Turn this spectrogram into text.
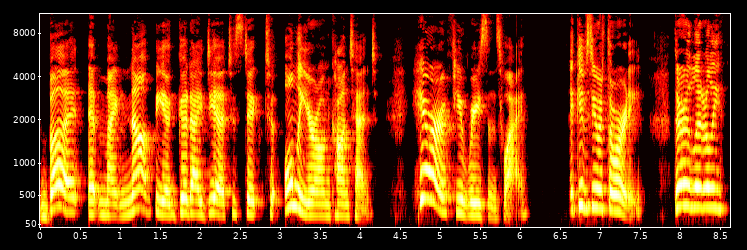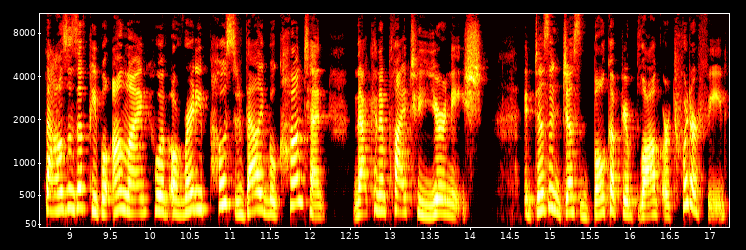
But it might not be a good idea to stick to only your own content. Here are a few reasons why. It gives you authority. There are literally thousands of people online who have already posted valuable content that can apply to your niche. It doesn't just bulk up your blog or Twitter feed,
